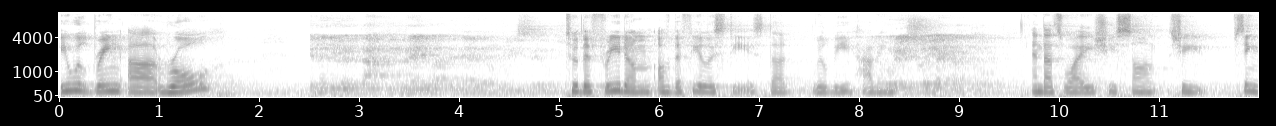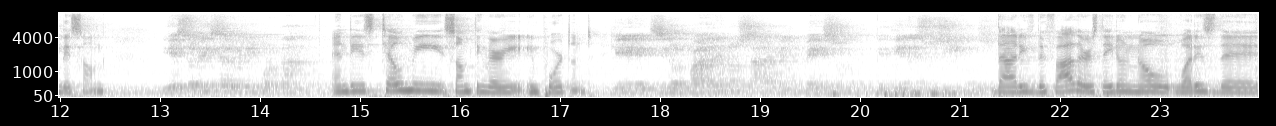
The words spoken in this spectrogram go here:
it will bring a role to the freedom of the Philistines that we'll be having, and that's why she sung she sing this song. And this tells me something very important. That if the fathers they don't know what is the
